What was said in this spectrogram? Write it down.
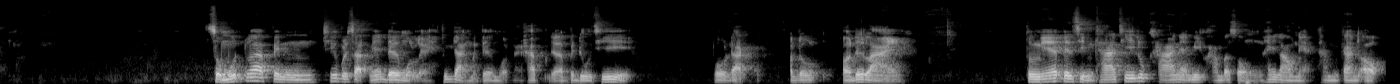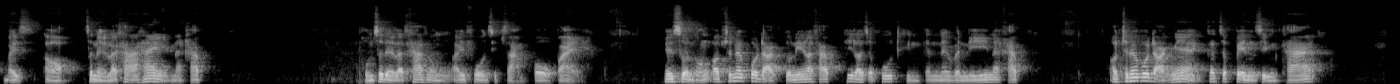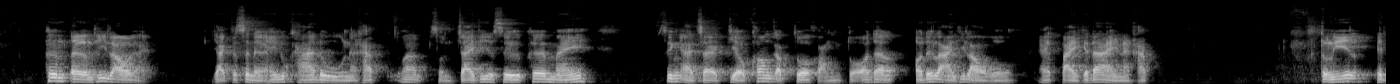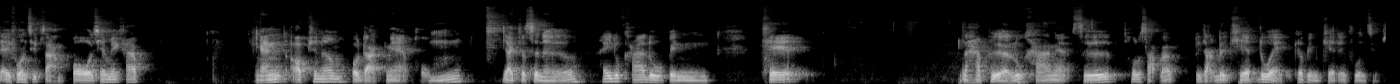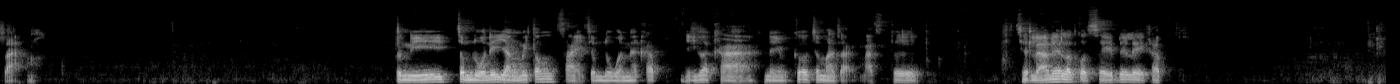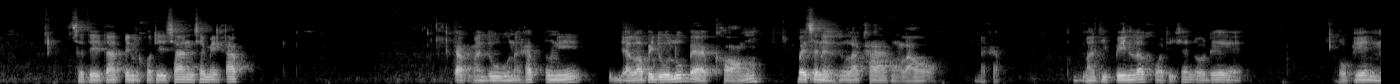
สมมุติว่าเป็นชื่อบริษัทนี้เดิมหมดเลย ทุกอย่างเหมือนเดิมหมดนะครับ เดี๋ยวเราไปดูที่ Product Order Line ตรงนี้เป็นสินค้าที่ลูกค้าเนี่ยมีความประสงค์ให้เราเนี่ยทำการออกใบออกเสนอราคาให้นะครับ ผมเสนอราคาของ iPhone 13 Pro ไป ในส่วนของ Optional Product ตัวนี้นะครับ ที่เราจะพูดถึงกันในวันนี้นะครับ Optional Product เนี่ยก็จะเป็นสินค้า เพิ่มเติมที่เราอยากจะเสนอให้ลูกค้าดูนะครับ ว่าสนใจที่จะซื้อเพิ่มไหม ซึ่งอาจจะเกี่ยวข้องกับตัวของตัว order order line ที่เราแอดไปก็ได้นะครับ ตรงนี้เป็น iPhone 13 Pro ใช่ไหมครับ งั้น optional product เนี่ย ผมอยากจะเสนอให้ลูกค้าดูเป็นเคสนะครับเผื่อลูกค้าเนี่ยซื้อโทรศัพท์แล้วอยากได้เคสด้วย ก็เป็นเคส iPhone 13 ตัวนี้จำนวนเนี่ยยังไม่ต้องใส่จำนวนนะครับนี่ราคาเนี่ยก็จะมาจาก Master เสร็จแล้วเนี่ยเรากด Save ได้เลยครับ Status เป็น quotation ใช่ไหมครับ กลับมาดูนะครับ ตรงนี้เดี๋ยวเราไปดูรูปแบบของใบเสนอราคาของเรานะครับ มาที่ print แล้ว quotation order open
